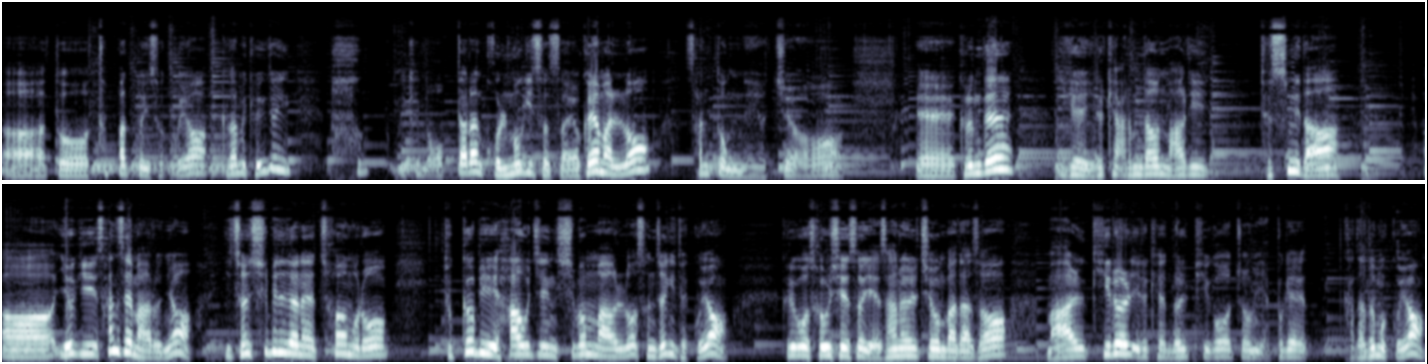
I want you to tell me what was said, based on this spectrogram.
어, 또 텃밭도 있었고요. 그 다음에 굉장히 막 이렇게 높다란 골목이 있었어요. 그야말로 산동네였죠. 예, 그런데 이게 이렇게 아름다운 마을이 됐습니다. 어, 여기 산세 마을은요, 2011년에 처음으로 두꺼비 하우징 시범 마을로 선정이 됐고요. 그리고 서울시에서 예산을 지원받아서 마을 길을 이렇게 넓히고 좀 예쁘게 가다듬었고요.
